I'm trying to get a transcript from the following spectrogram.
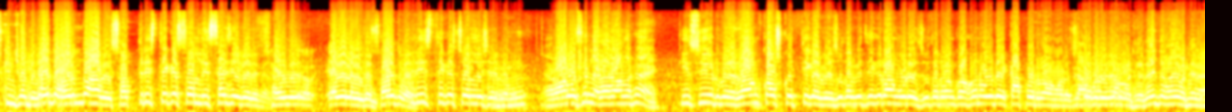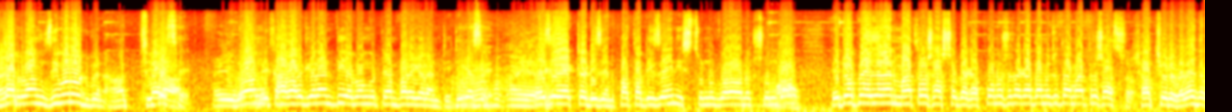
স্ক্রিনশট দেবেন তাই তো? পছন্দ হবে ছত্রিশ থেকে চল্লিশ সাইজ তাই তো? ভাই ছত্রিশ থেকে চল্লিশ এভেলেবেল রং আছে না রং না কিছুই উঠবে। রং কস করতে পারবে জুতার ভিতরে রং উঠে? জুতার রং কখনো উঠে? কাপড় রং জুতার কাপড়ের রং ওঠে। তাই তো ভাই ওঠে না? রং জীবন উঠবে না। ঠিক আছে? রং কালার গ্যারান্টি এবং টেম্পারে গ্যারান্টি ঠিক আছে? এই যে একটা ডিজাইন পাতা ডিজাইন স্টোন বড় অনেক সুন্দর। এটা এটাও পেয়ে যাবেন মাত্র সাতশো টাকা। পনেরোশো টাকা দামে জুতা মাত্র সাতশো। সাতশো টাকা তাই তো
